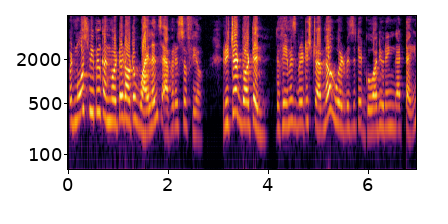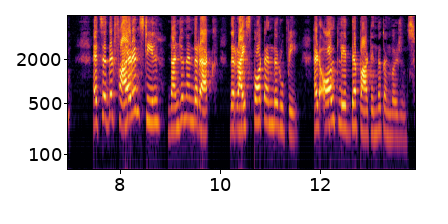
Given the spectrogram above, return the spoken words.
But most people converted out of violence, avarice, or fear. Richard Burton, the famous British traveler who had visited Goa during that time, had said that fire and steel, dungeon and the rack, the rice pot and the rupee had all played their part in the conversions.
